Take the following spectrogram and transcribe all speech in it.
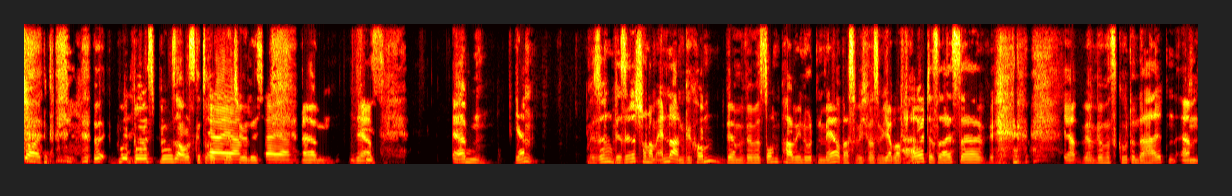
Gott. böse, böse ausgedrückt ja, ja. natürlich. Ja, ja. Ähm, ja. Ähm, Jan, wir sind, wir sind jetzt schon am Ende angekommen. Wir haben, wir haben jetzt doch ein paar Minuten mehr, was mich, was mich aber ja. freut. Das heißt, äh, wir, ja, wir, wir, haben uns gut unterhalten. Ähm,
